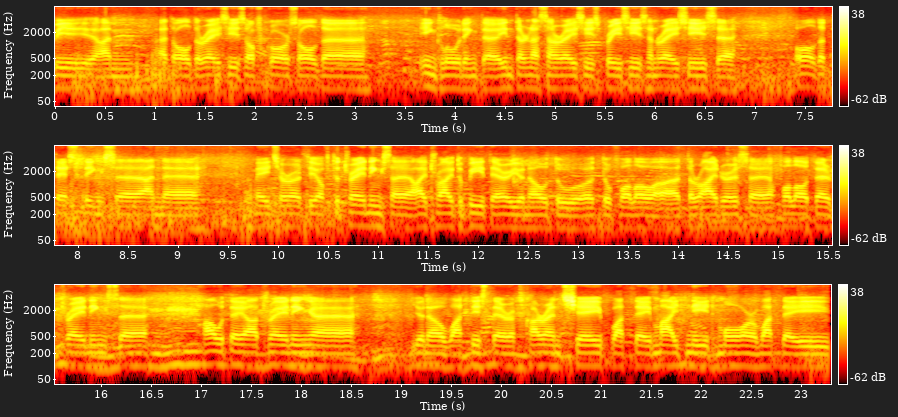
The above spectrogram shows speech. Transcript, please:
we I'm at all the races, of course, all the including the international races, pre-season races, uh, all the testings uh, and uh, majority of the trainings. Uh, I try to be there, you know, to to follow uh, the riders, uh, follow their trainings, uh, how they are training. You know what is their current shape, what they might need more, what they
